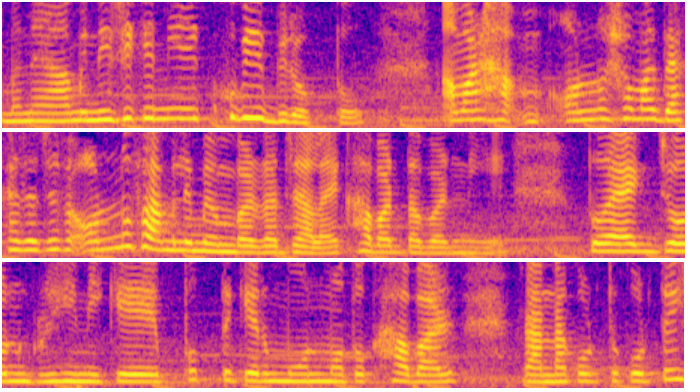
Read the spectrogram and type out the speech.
মানে আমি নিজেকে নিয়ে খুবই বিরক্ত। আমার অন্য সময় দেখা যায় যে অন্য ফ্যামিলি মেম্বাররা জ্বালায় খাবার দাবার নিয়ে। তো একজন গৃহিণীকে প্রত্যেকের মন মতো খাবার রান্না করতে করতেই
